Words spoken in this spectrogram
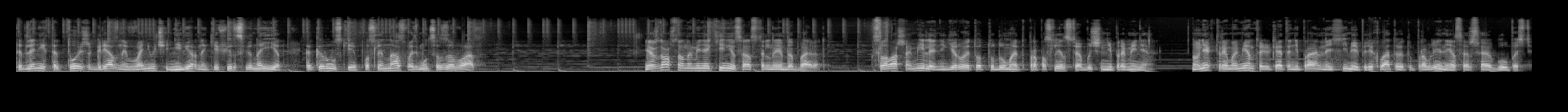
Ты для них ты той же грязный, вонючий, неверный кефир-свиноед, как и русские. После нас возьмутся за вас». Я ждал, что на меня кинется, а остальные добавят. Слова Шамиля «не герой тот, кто думает про последствия» обычно не про меня. Но в некоторые моменты какая-то неправильная химия перехватывает управление, я совершаю глупости.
